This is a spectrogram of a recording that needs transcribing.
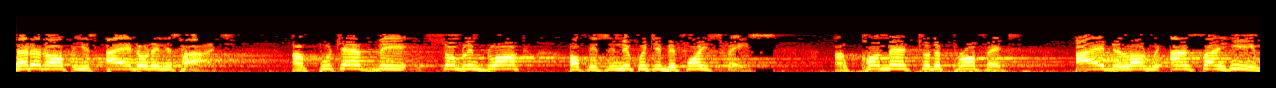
setteth up his idol in his heart, and putteth the stumbling block of his iniquity before his face, and cometh to the prophet, I, the Lord, will answer him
